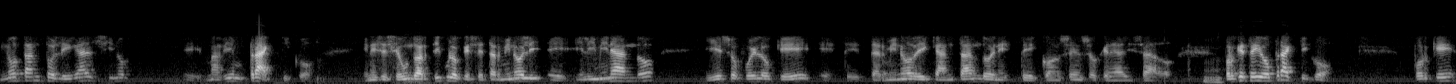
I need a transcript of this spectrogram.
No tanto legal, sino eh, más bien práctico, en ese segundo artículo que se terminó eliminando y eso fue lo que este, terminó decantando en este consenso generalizado. Ah. ¿Por qué te digo práctico? Porque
